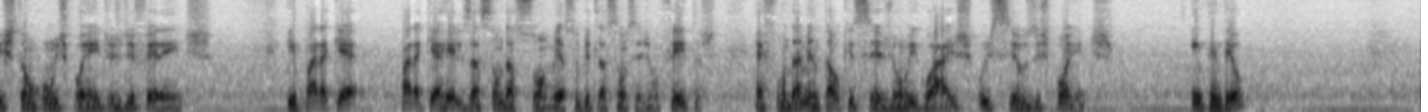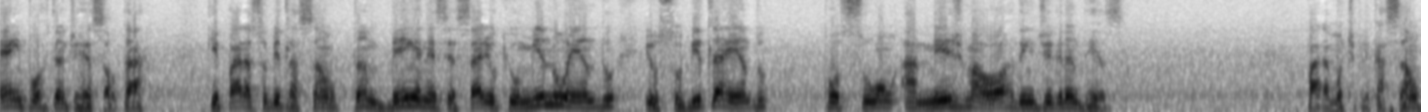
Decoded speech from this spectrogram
estão com expoentes diferentes. E para que, para que a realização da soma e a subtração sejam feitas, é fundamental que sejam iguais os seus expoentes. Entendeu? É importante ressaltar que para a subtração também é necessário que o minuendo e o subtraendo possuam a mesma ordem de grandeza. Para a multiplicação,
